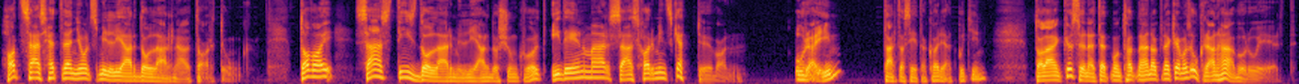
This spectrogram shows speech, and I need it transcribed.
678 milliárd dollárnál tartunk. Tavaly 110 dollár milliárdosunk volt, idén már 132 van. Uraim, tárta szét a karját Putyin, talán köszönetet mondhatnának nekem az ukrán háborúért.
